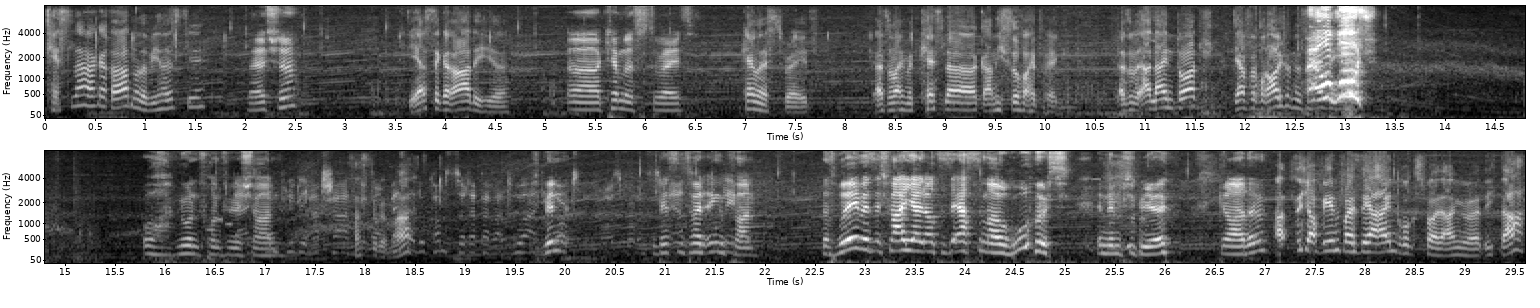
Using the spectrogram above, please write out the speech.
Kessler geraden oder wie heißt die? Welche? Die erste Gerade hier. Äh, Camel Straight. Camel Straight. Also war ich mit Kessler gar nicht so weit weg. Also allein dort, ja, verbrauche ich schon das. Äh, oh, Rouge! Oh, nur ein Frontflügelschaden. Was hast du gemacht? Ich bin Ein bisschen zu weit hingefahren. Das Problem ist, ich fahre hier halt auch das erste Mal Rouge in dem Spiel. Gerade. Hat sich auf jeden Fall sehr eindrucksvoll angehört. Ich dachte,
